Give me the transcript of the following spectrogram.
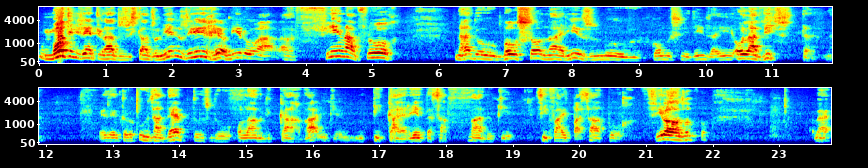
um monte de gente lá dos Estados Unidos e reuniram a, a fina flor né, do bolsonarismo, como se diz aí, olavista. Né? Os adeptos do Olavo de Carvalho, que é um picareta safado que se faz passar por filósofo, né?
